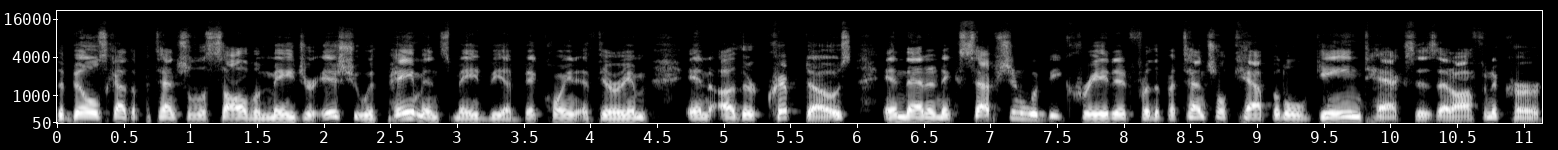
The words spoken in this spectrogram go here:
The bill's got the potential to solve a major issue with payments made via Bitcoin, Ethereum, and other cryptos, and that an exception would be created for the potential capital gain taxes that often occur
